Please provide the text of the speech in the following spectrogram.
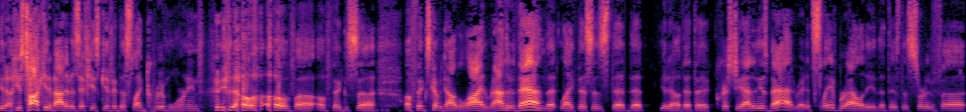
you know he's talking about him as if he's giving this like grim warning you know of uh, of things uh, of things coming down the line rather than that like this is that that you know that the Christianity is bad right it's slave morality that there's this sort of uh,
